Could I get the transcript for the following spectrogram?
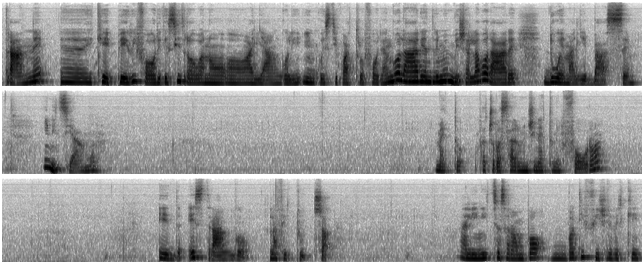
tranne eh, che per i fori che si trovano oh, agli angoli. In questi quattro fori angolari andremo invece a lavorare due maglie basse. Iniziamo. Metto, faccio passare l'uncinetto nel foro ed estraggo la fettuccia. All'inizio sarà un po', un po' difficile perché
